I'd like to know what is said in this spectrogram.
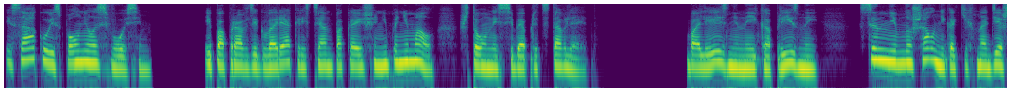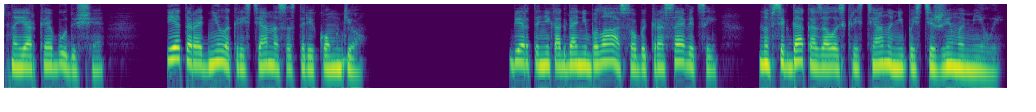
Исааку исполнилось восемь, и, по правде говоря, Кристиан пока еще не понимал, что он из себя представляет. Болезненный и капризный, сын не внушал никаких надежд на яркое будущее, и это роднило Кристиана со стариком Гё. Берта никогда не была особой красавицей, но всегда казалась Кристиану непостижимо милой.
